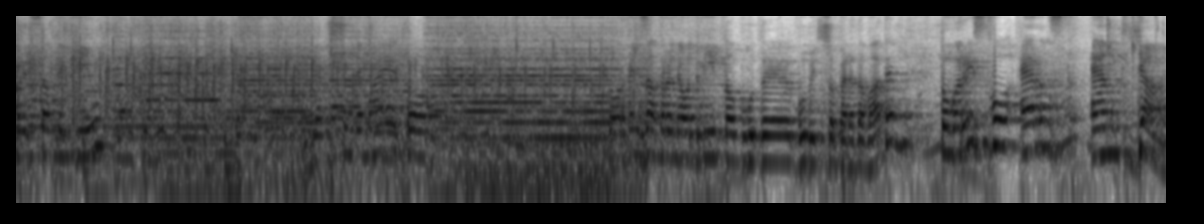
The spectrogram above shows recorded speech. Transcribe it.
представників. Якщо немає, то, то організатори неодмінно буде, будуть все передавати. Товариство Ernst Young.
